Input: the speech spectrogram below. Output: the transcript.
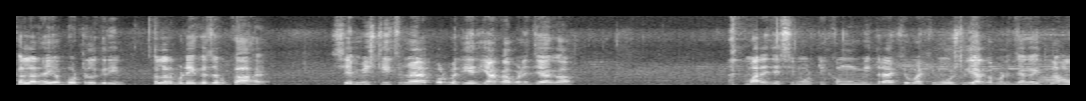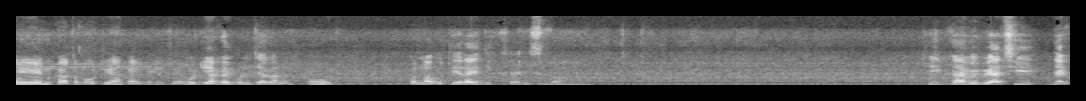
कलर है ये बोटल ग्रीन कलर बड़े गजब का है। सेमी स्टिच में है, पर बतेरिया का बन जाएगा। हमारे जैसी मोटी कम उम्मीद रखियो बाकी मोस्टलिया का बन जाएगा इतना तो मोटिया का बन जाएगा। मोटिया का बन जाएगा ना। ओ पर ना वो तेरा ही दिख है इसका। हाँ। ठीक है बेबी अच्छी देख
